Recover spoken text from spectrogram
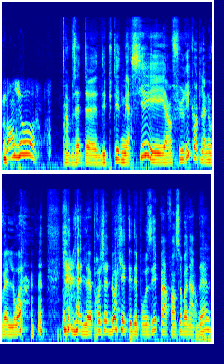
Bonjour. Vous êtes euh, député de Mercier et en furie contre la nouvelle loi, le projet de loi qui a été déposé par François Bonnardel.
